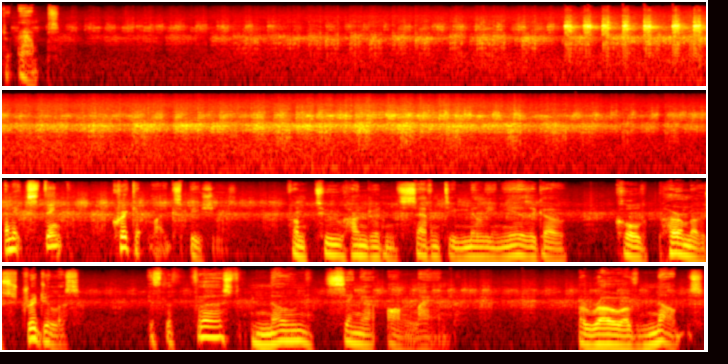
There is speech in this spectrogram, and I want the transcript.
to amps. An extinct cricket like species from 270 million years ago called Permostridulus is the first known singer on land. A row of nubs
